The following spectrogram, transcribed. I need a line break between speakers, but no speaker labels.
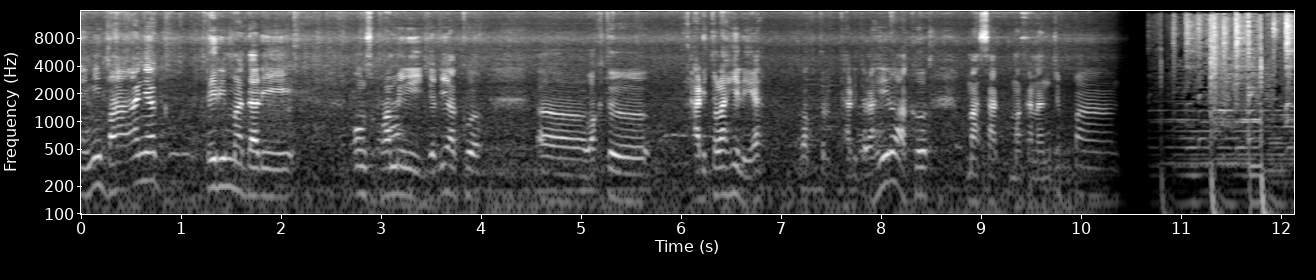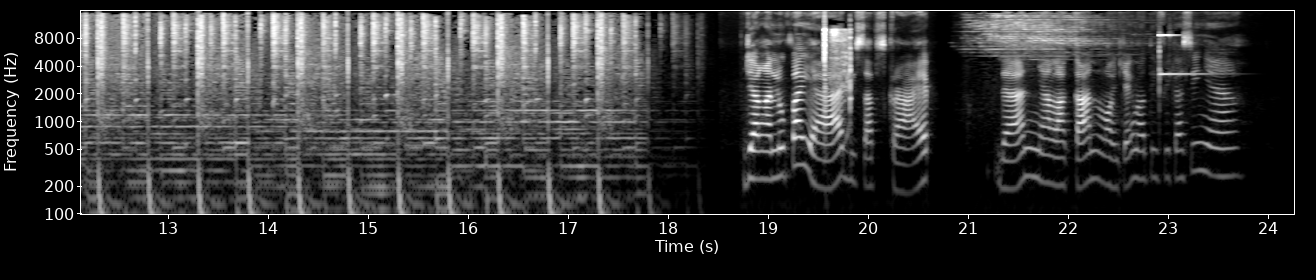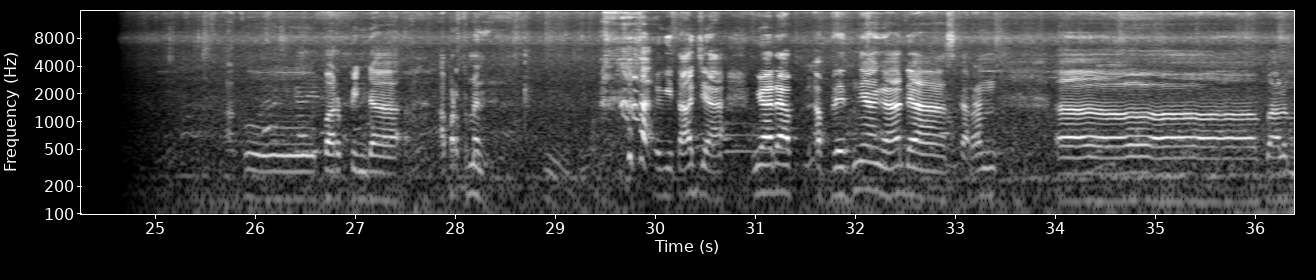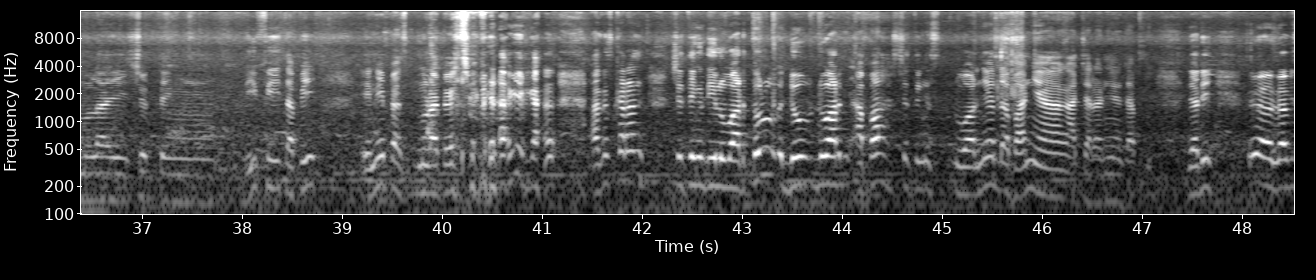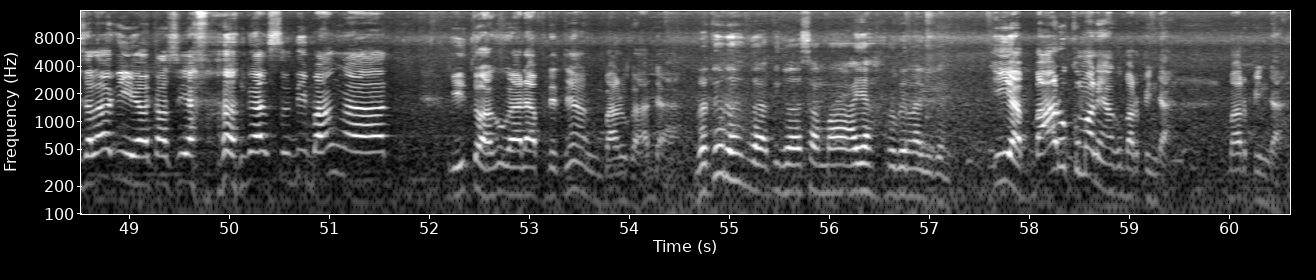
ini banyak terima dari Onsu Family. Jadi aku uh, waktu hari terakhir ya, waktu hari terakhir aku masak makanan Jepang.
Jangan lupa ya di subscribe dan nyalakan lonceng notifikasinya.
Aku baru pindah apartemen. Hmm. gitu aja, nggak ada update-nya, nggak ada. Sekarang uh, baru mulai syuting TV, tapi ini pas mulai PSBB lagi kan. Aku sekarang syuting di luar tuh, luar apa? Syuting luarnya udah banyak acaranya, tapi jadi ya nggak bisa lagi ya kasih nggak sedih banget gitu aku gak ada update nya baru gak ada
berarti udah nggak tinggal sama ayah Ruben lagi kan
iya baru kemarin aku baru pindah. Baru pindah.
